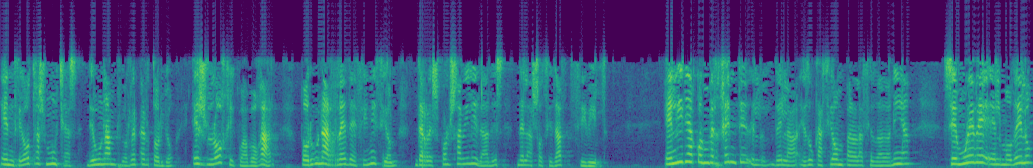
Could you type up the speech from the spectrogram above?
entre otras muchas de un amplio repertorio, es lógico abogar por una redefinición de responsabilidades de la sociedad civil. En línea convergente de la educación para la ciudadanía se mueve el modelo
